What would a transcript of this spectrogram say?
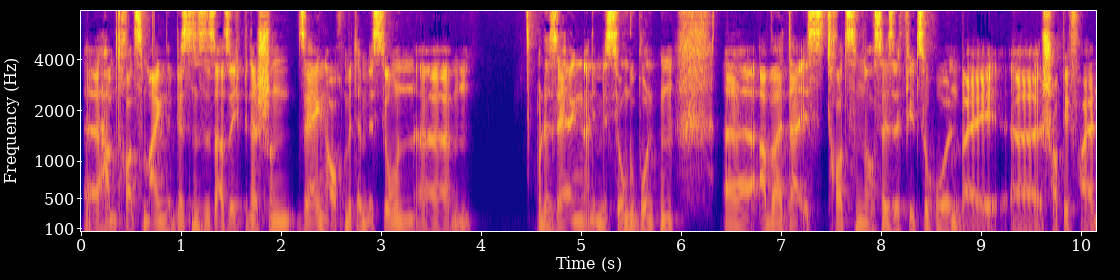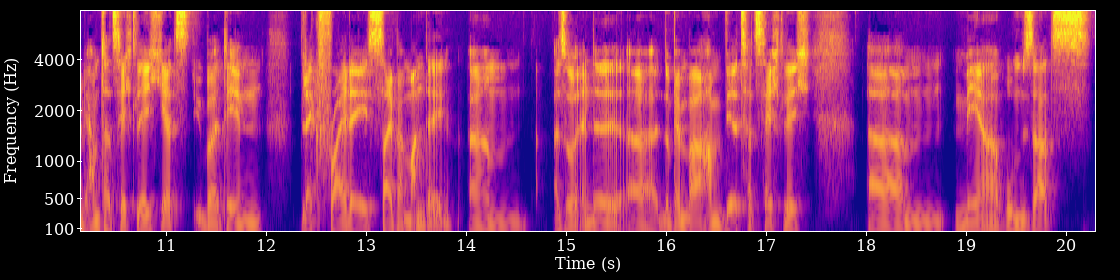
äh, haben trotzdem eigene Businesses. Also ich bin da schon sehr eng auch mit der Mission ähm, oder sehr eng an die Mission gebunden. Äh, aber da ist trotzdem noch sehr, sehr viel zu holen bei äh, Shopify. Und wir haben tatsächlich jetzt über den Black Friday, Cyber Monday, ähm, also Ende äh, November, haben wir tatsächlich ähm, mehr Umsatz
